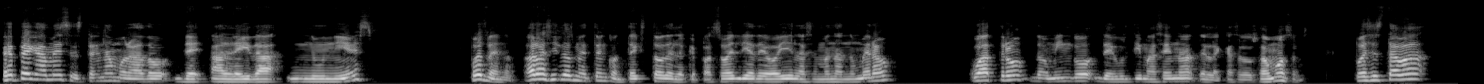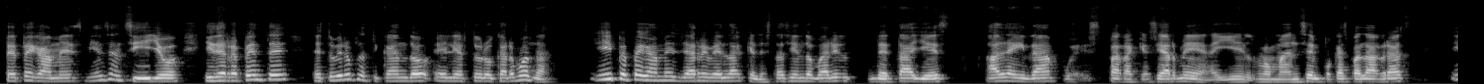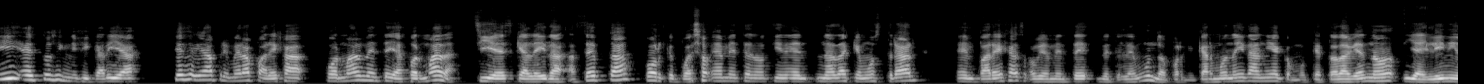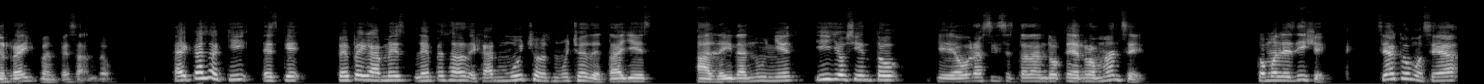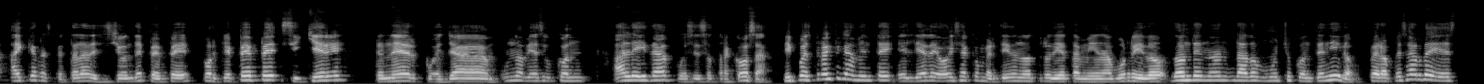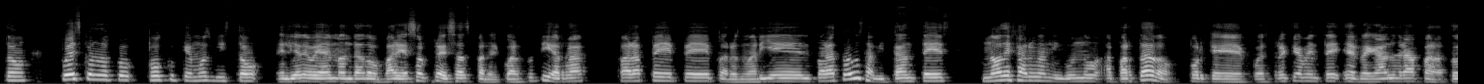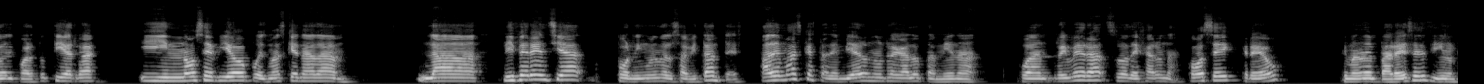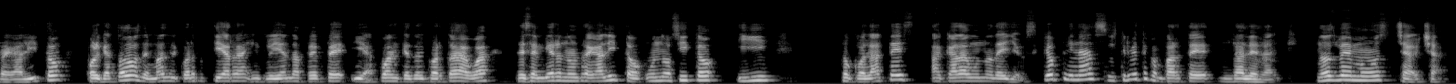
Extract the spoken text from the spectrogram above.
Pepe Gámez está enamorado de Aleida Núñez. Pues bueno, ahora sí los meto en contexto de lo que pasó el día de hoy en la semana número 4, domingo de última cena de la Casa de los Famosos. Pues estaba Pepe Gámez, bien sencillo, y de repente estuvieron platicando él y Arturo Carmona. Y Pepe Gámez ya revela que le está haciendo varios detalles a Leida, pues para que se arme ahí el romance en pocas palabras. Y esto significaría que sería la primera pareja formalmente ya formada, si es que Aleida acepta, porque pues obviamente no tienen nada que mostrar en parejas, obviamente de Telemundo, porque Carmona y Dania como que todavía no, y Aileen y Rey va empezando. El caso aquí es que Pepe Gámez le ha empezado a dejar muchos, muchos detalles a Leida Núñez, y yo siento que ahora sí se está dando el romance. Como les dije, sea como sea, hay que respetar la decisión de Pepe, porque Pepe, si quiere tener pues ya un noviazgo con Aleida, pues es otra cosa. Y pues prácticamente el día de hoy se ha convertido en otro día también aburrido, donde no han dado mucho contenido. Pero a pesar de esto, pues con lo poco que hemos visto, el día de hoy han mandado varias sorpresas para el cuarto tierra, para Pepe, para Osmariel, para todos los habitantes no dejaron a ninguno apartado, porque pues prácticamente el regalo era para todo el cuarto tierra y no se vio pues más que nada la diferencia por ninguno de los habitantes. Además que hasta le enviaron un regalo también a Juan Rivera, solo dejaron a José, creo, si mal me parece, sin un regalito, porque a todos los demás del cuarto tierra, incluyendo a Pepe y a Juan, que es del cuarto agua, les enviaron un regalito, un osito y chocolates a cada uno de ellos. ¿Qué opinas? Suscríbete, comparte, dale like. Nos vemos. Chao, chao.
